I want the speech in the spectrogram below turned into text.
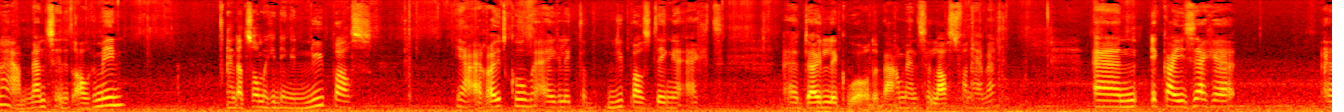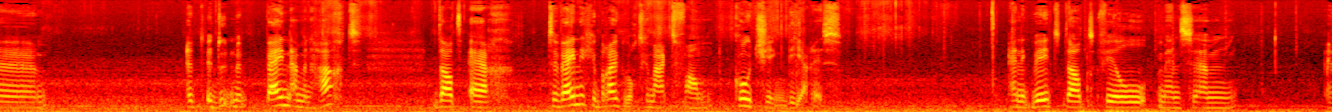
nou ja, mensen in het algemeen. En dat sommige dingen nu pas ja, eruit komen eigenlijk. Dat nu pas dingen echt uh, duidelijk worden waar mensen last van hebben. En ik kan je zeggen, uh, het, het doet me pijn aan mijn hart dat er te weinig gebruik wordt gemaakt van coaching die er is. En ik weet dat veel mensen uh,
